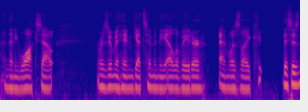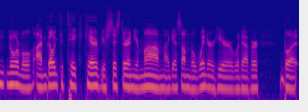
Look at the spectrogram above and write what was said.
And then he walks out. Razumikin gets him in the elevator and was like, this isn't normal. I'm going to take care of your sister and your mom. I guess I'm the winner here or whatever. But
